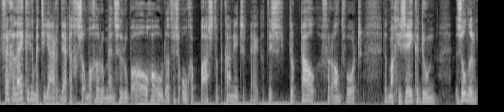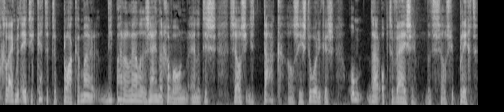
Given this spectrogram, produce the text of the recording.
Vergelijkingen met de jaren 30. Sommige mensen roepen: oh, ho, dat is ongepast, dat kan niet. Nee, dat is totaal verantwoord. Dat mag je zeker doen, zonder gelijk met etiketten te plakken. Maar die parallellen zijn er gewoon. En het is zelfs je taak als historicus om daarop te wijzen. Dat is zelfs je plicht.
